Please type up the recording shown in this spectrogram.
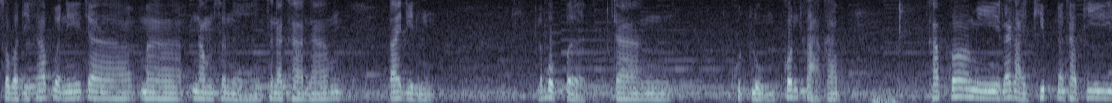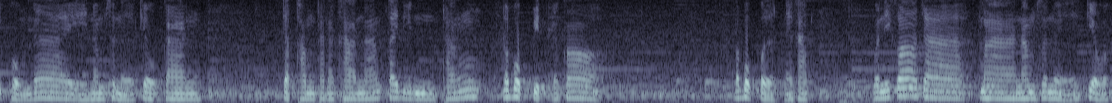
สวัสดีครับ วันนี้จะมานำเสนอธนาคารน้ำใต้ดิน ระบบเปิดการขุดหลุมก้นสระครับ ครับก็มีหลาย ๆ คลิปนะครับที่ผมได้นำเสนอเกี่ยวกับการจัดทำธนาคารน้ำใต้ดินทั้งระบบปิดแล้วก็ระบบเปิดนะครับ วันนี้ก็จะมานำเสนอเกี่ยวกับ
